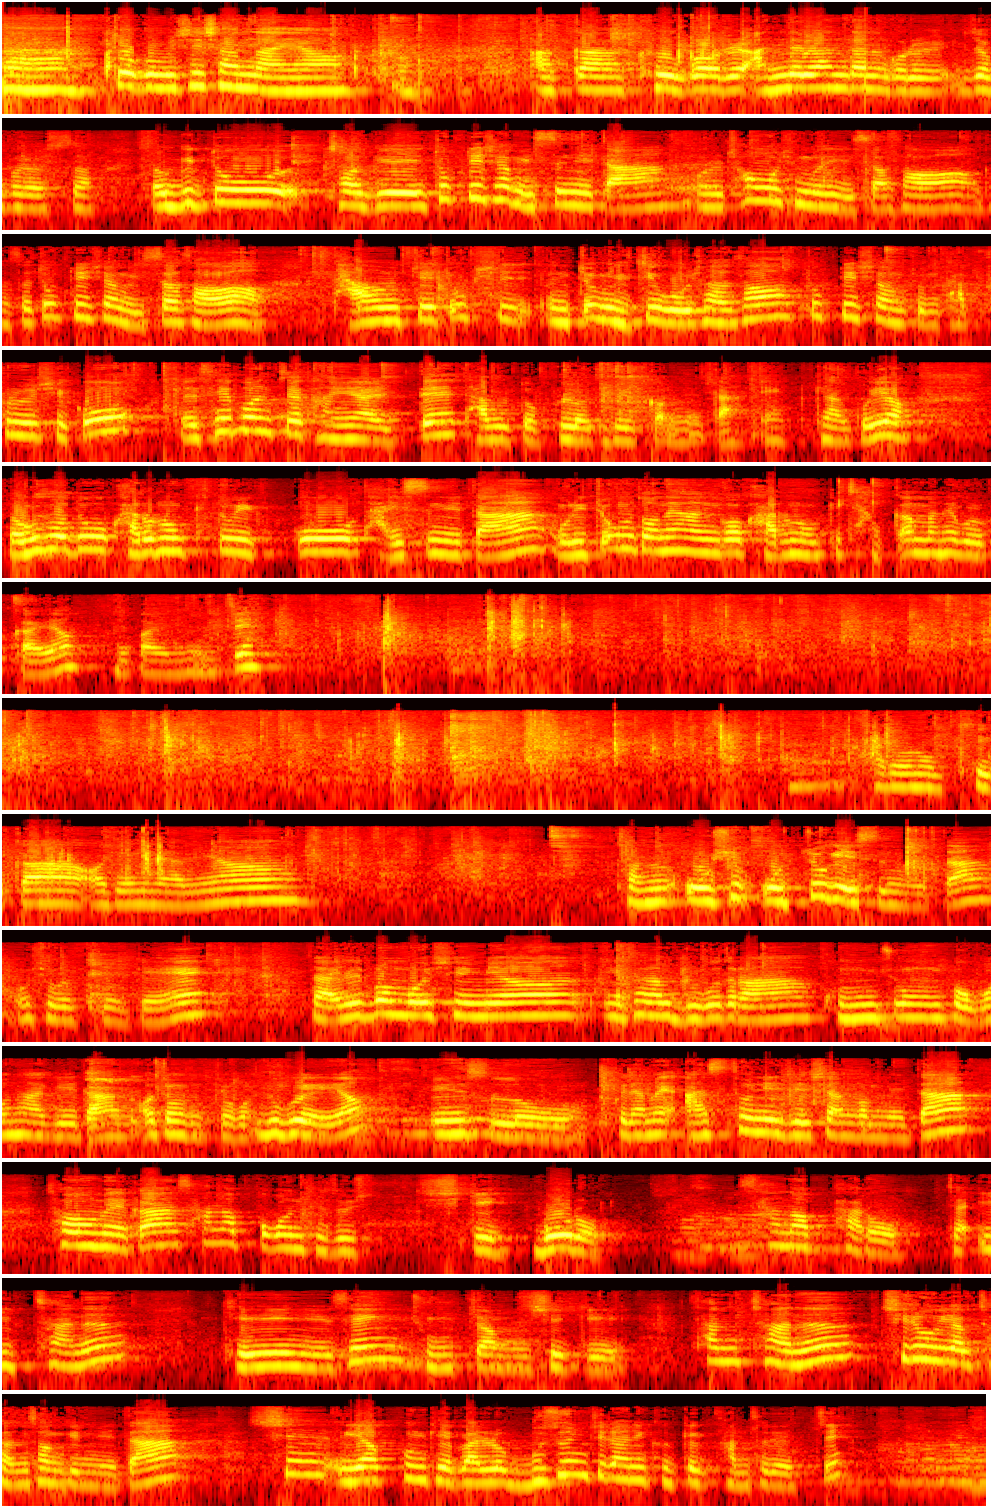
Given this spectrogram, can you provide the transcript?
자, 조금 쉬셨나요? 어. 아까 그거를 안내를 한다는 거를 잊어버렸어. 여기도 저기 쪽지 시험 있습니다. 오늘 처음 오신 분이 있어서. 그래서 쪽지 시험 있어서 다음 주에 쪽시, 좀 일찍 오셔서 쪽지 시험 좀 다 풀으시고 네, 세 번째 강의할 때 답을 또 불러드릴 겁니다. 예, 그렇게 하고요. 여기서도 가로놓기도 있고 다 있습니다. 우리 조금 전에 한 거 가로놓기 잠깐만 해볼까요? 뭐가 있는지. 가려놓기가 어딨냐면 저는 55쪽에 있습니다. 55쪽에 자 1번 보시면 이 사람 누구더라? 공중보건학위단 어쩌고저쩌고 누구예요? 윈슬로우 그 다음에 아스토니 제시한 겁니다. 처음에가 산업보건대수시기 뭐로? 산업화로 자 2차는 개인위생 중점 시기 3차는 치료의학 전성기입니다. 신의약품 개발로 무슨 질환이 급격히 감소됐지?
